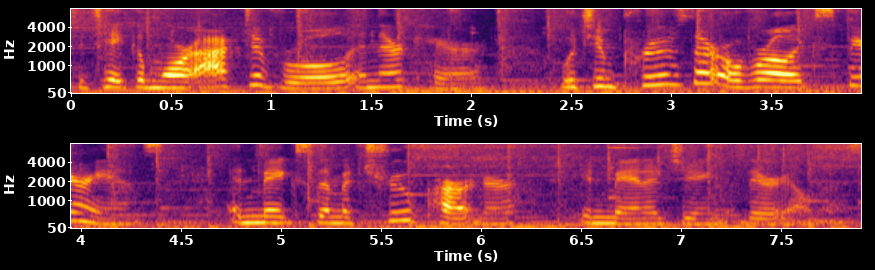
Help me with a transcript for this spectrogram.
to take a more active role in their care, which improves their overall experience and makes them a true partner in managing their illness.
